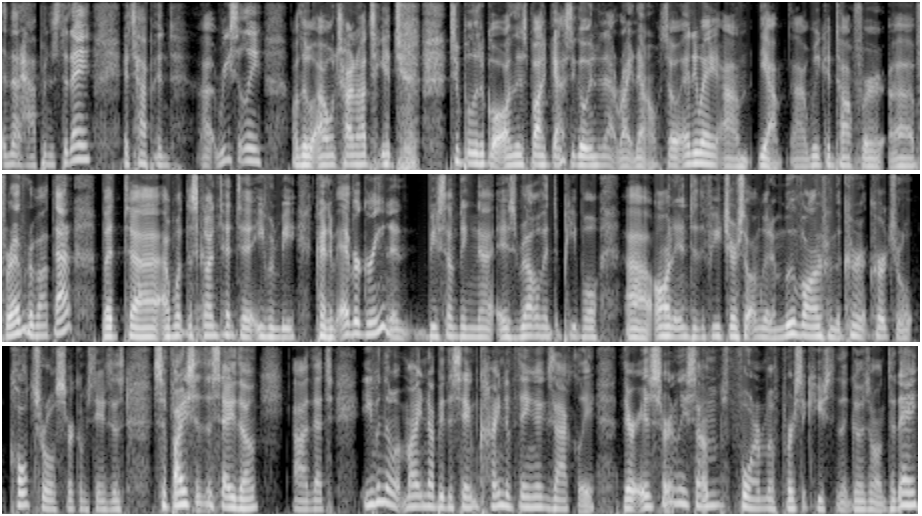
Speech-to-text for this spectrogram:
and that happens today. It's happened uh, recently, although I will try not to get too, too political on this podcast to go into that right now. So anyway, um, yeah, uh, we could talk for uh, forever about that, but uh, I want this content to even be kind of evergreen and be something that is relevant to people uh, on into the future. So I'm going to move on from the current cultural cultural circumstances. Suffice it to say, though, uh, that even though it might not be the same kind of thing exactly, there is certainly some form of persecution that goes on today,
